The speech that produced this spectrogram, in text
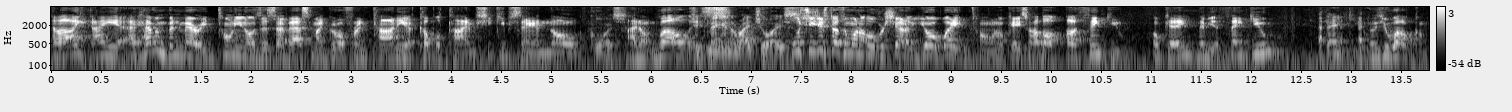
I, I I haven't been married. Tony knows this. I've asked my girlfriend Connie a couple times. She keeps saying no. Of course. I don't. Well, She's it's making the right choice. Well, she just doesn't want to overshadow your wedding tone. Okay, so how about a thank you? Okay, maybe a thank you. Thank you. You're welcome.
